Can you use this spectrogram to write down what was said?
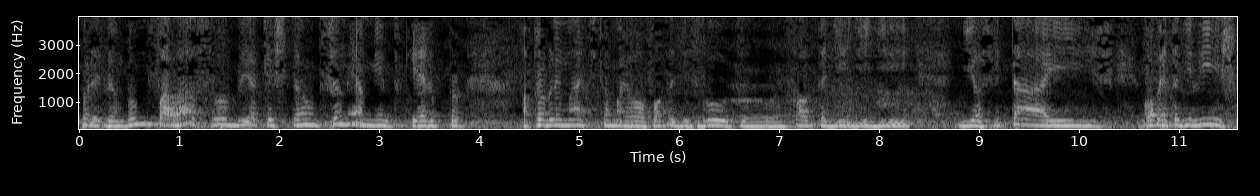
por exemplo, vamos falar sobre a questão do saneamento, que era a problemática maior, falta de esgoto, falta de, de, de, de hospitais, coleta de lixo.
